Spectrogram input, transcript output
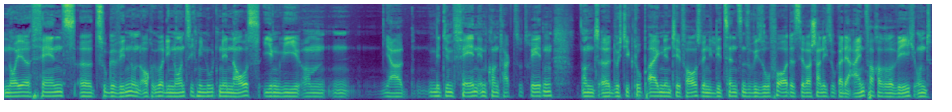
neue Fans äh, zu gewinnen und auch über die 90 Minuten hinaus irgendwie ähm, ja mit dem Fan in Kontakt zu treten. Und äh, durch die clubeigenen TVs, wenn die Lizenzen sowieso vor Ort ist, ja wahrscheinlich sogar der einfachere Weg. Und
